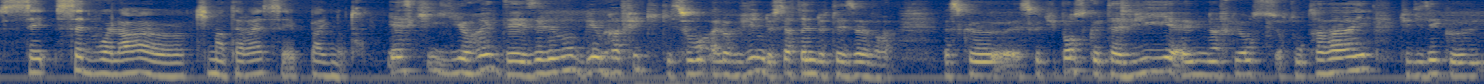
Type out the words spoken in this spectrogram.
c'est cette voie-là qui m'intéresse et pas une autre. Est-ce qu'il y aurait des éléments biographiques qui sont à l'origine de certaines de tes œuvres? Parce que est-ce que tu penses que ta vie a eu une influence sur ton travail? Tu disais que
